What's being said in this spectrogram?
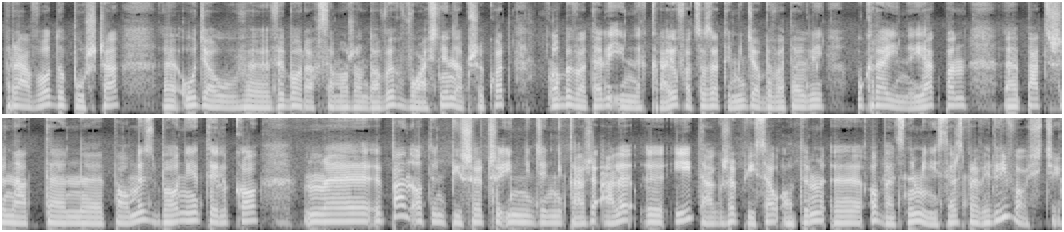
prawo dopuszcza udział w wyborach samorządowych właśnie na przykład obywateli innych krajów, a co za tym idzie obywateli Ukrainy. Jak pan e, patrzy na ten e, pomysł, bo nie tylko mm, e, pan o tym pisze, czy inni dziennikarze, ale i także pisał o tym obecny minister sprawiedliwości.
